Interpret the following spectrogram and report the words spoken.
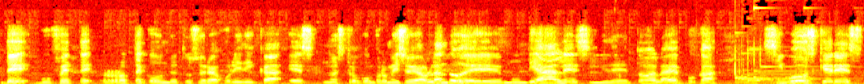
de Bufete Roteco, donde tu seguridad jurídica es nuestro compromiso. Y hablando de mundiales y de toda la época, si vos querés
